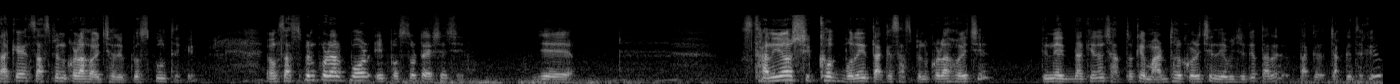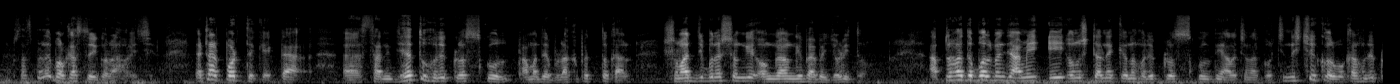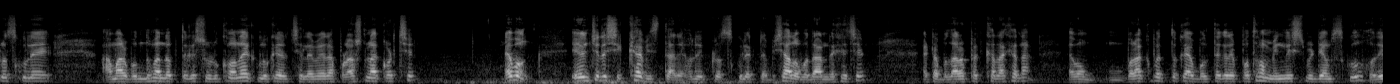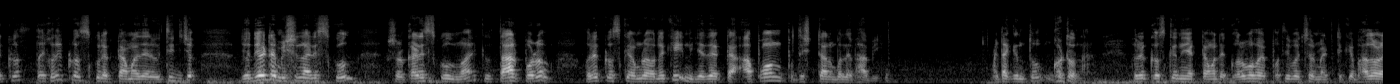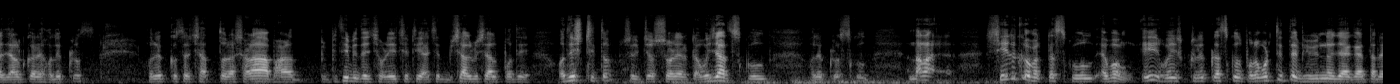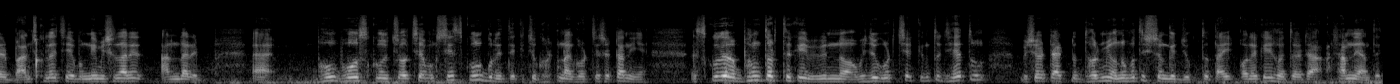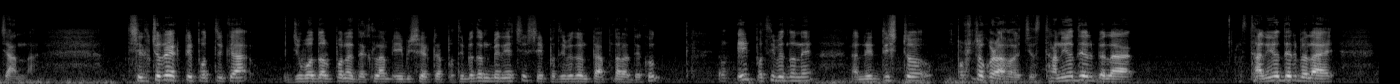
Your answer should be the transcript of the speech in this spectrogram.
তাকে সাসপেন্ড করা হয়েছে হলিক্রস স্কুল থেকে এবং সাসপেন্ড করার পর এই প্রশ্নটা এসেছে যে, স্থানীয় শিক্ষক বলেই তাকে সাসপেন্ড করা হয়েছে। তিনি নাকি একজন ছাত্রকে মারধর করেছেন এই অভিযোগে তার, তাকে চাকরি থেকে সাসপেন্ডে বরখাস্তই করা হয়েছে। এটার পর থেকে একটা স্থানীয়, যেহেতু হলিক্রস স্কুল আমাদের বরাকপত্যকার সমাজ জীবনের সঙ্গে অঙ্গাঙ্গিভাবে জড়িত, আপনারা হয়তো বলবেন যে আমি এই অনুষ্ঠানে কেন হলিক্রস স্কুল নিয়ে আলোচনা করছি? নিশ্চয়ই করব, কারণ হলিক্রস স্কুলে আমার বন্ধু বান্ধব থেকে শুরু করে অনেক লোকের ছেলেমেয়েরা পড়াশোনা করছে এবং এই অঞ্চলে শিক্ষা বিস্তারে হলিক্রস স্কুল একটা বিশাল অবদান রেখেছে। এটা বলার অপেক্ষা রাখে না। এবং বরাক উপত্যকায় বলতে গেলে প্রথম English medium school Holy Cross তাই হলিক্রস স্কুল একটা আমাদের ঐতিহ্য। যদিও এটা মিশনারি স্কুল, সরকারি স্কুল নয়, কিন্তু তারপরও হলিক্রসকে আমরা অনেকেই নিজেদের একটা আপন প্রতিষ্ঠান বলে ভাবি। এটা কিন্তু ঘটনা। হলিক্রসকে নিয়ে একটা আমাদের গর্ব হয়। প্রতি বছর ম্যাট্রিকে ভালো রেজাল্ট করে হলিক্রস হলিক্রসের ছাত্ররা সারা ভারত, পৃথিবীতে ছড়িয়ে ছিটিয়ে আছেন, বিশাল বিশাল পদে অধিষ্ঠিত। শিলচর শহরের একটা অভিজাত স্কুল হলিক্রস স্কুল। নানা সেইরকম একটা স্কুল এবং এই হলিক্রস স্কুল পরবর্তীতে বিভিন্ন জায়গায় তাদের ব্রাঞ্চ খুলেছে এবং এই মিশনারির আন্ডারে বহু বহু স্কুল চলছে এবং সেই স্কুলগুলিতে কিছু ঘটনা ঘটছে সেটা নিয়ে স্কুলের অভ্যন্তর থেকেই বিভিন্ন অভিযোগ উঠছে। কিন্তু যেহেতু বিষয়টা একটু ধর্মীয় অনুভূতির সঙ্গে যুক্ত, তাই অনেকেই হয়তো এটা সামনে আনতে চান না। শিলচরের একটি পত্রিকা যুব দর্পণে দেখলাম, এই বিষয়ে একটা প্রতিবেদন বেরিয়েছে। সেই প্রতিবেদনটা আপনারা দেখুন। এবং এই প্রতিবেদনে নির্দিষ্ট প্রশ্ন করা হয়েছে। স্থানীয়দের বেলা স্থানীয়দের বেলায়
